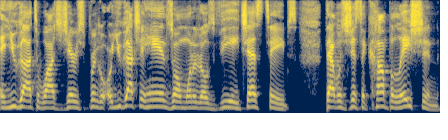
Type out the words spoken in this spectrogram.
and you got to watch Jerry Springer, or you got your hands on one of those VHS tapes that was just a compilation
